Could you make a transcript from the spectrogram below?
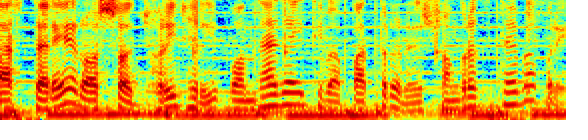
ରାସ୍ତାରେ ରସ ଝରି ଝରି ବନ୍ଧାଯାଇଥିବା ପାତ୍ରରେ ସଂରକ୍ଷିତ ହେବା ପରେ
